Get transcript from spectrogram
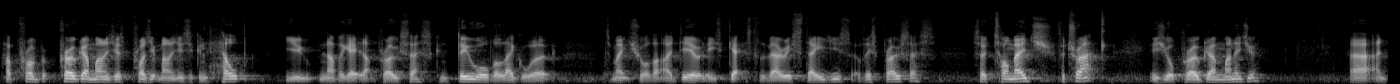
have pro program managers, project managers who can help you navigate that process, can do all the legwork to make sure that idea at least gets to the various stages of this process. So Tom Edge for track is your program manager. Uh, and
